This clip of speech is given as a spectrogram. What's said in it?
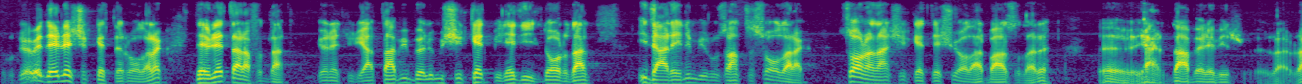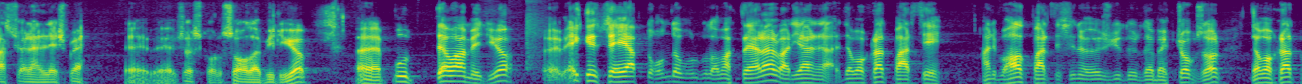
kuruluyor ve devlet şirketleri olarak devlet tarafından yönetiliyor. Hatta bir bölümü şirket bile değil doğrudan idarenin bir uzantısı olarak. Sonradan şirketleşiyorlar bazıları. Ee, yani daha böyle bir rasyonelleşme söz konusu olabiliyor. Ee, bu devam ediyor. Ekrem Seyyap da onu da vurgulamakta yarar var. Yani Demokrat Parti hani bu Halk Partisi'ne özgüdür demek çok zor. Demokrat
